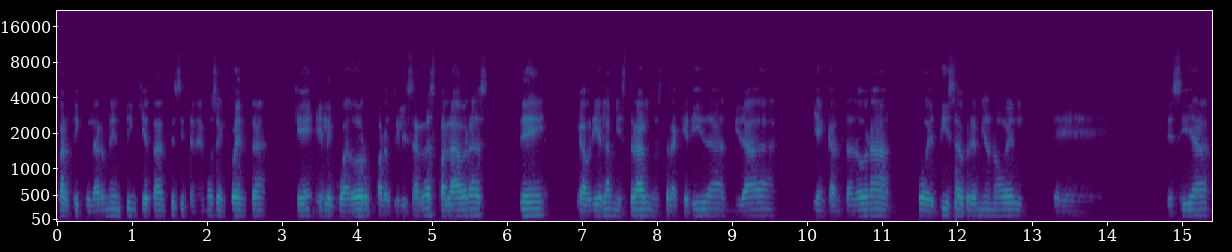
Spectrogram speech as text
particularmente inquietante si tenemos en cuenta que el Ecuador, para utilizar las palabras de Gabriela Mistral, nuestra querida, admirada y encantadora poetisa, premio Nobel, eh, decía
